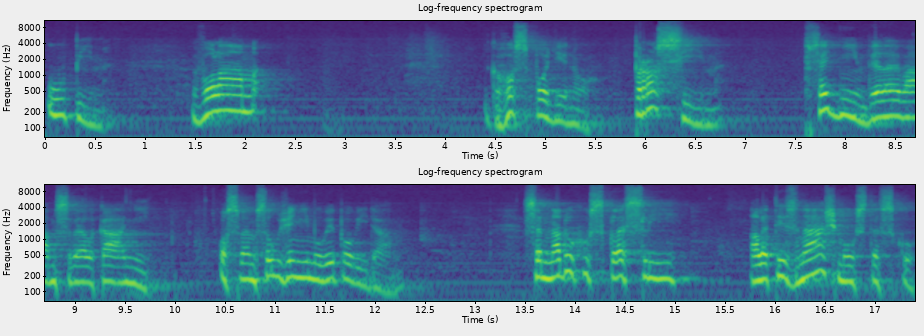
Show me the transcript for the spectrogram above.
úpím. Volám k hospodinu, prosím, před ním vylévám své lkání, o svém soužení mu vypovídám. Jsem na duchu skleslý, ale ty znáš mou stezku,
